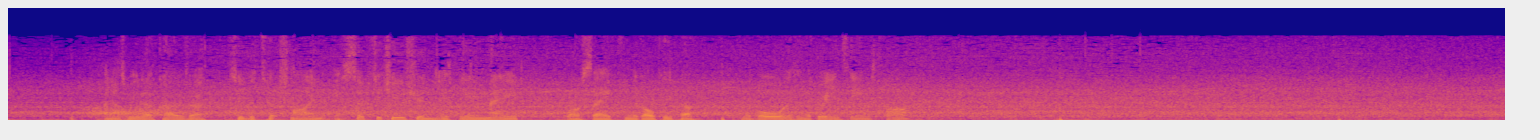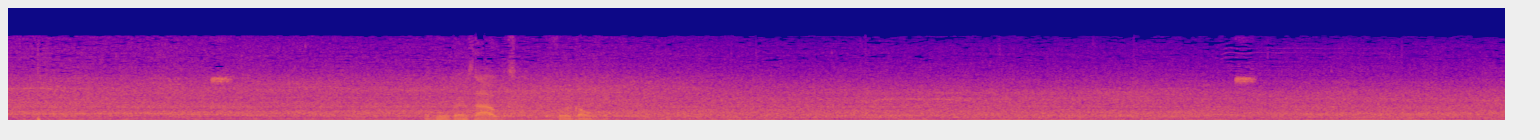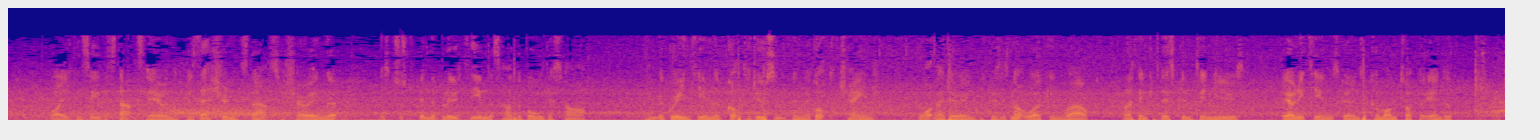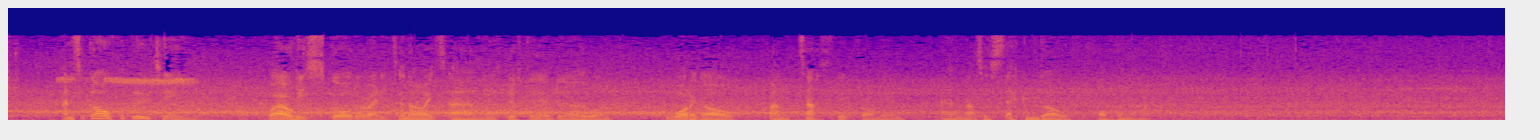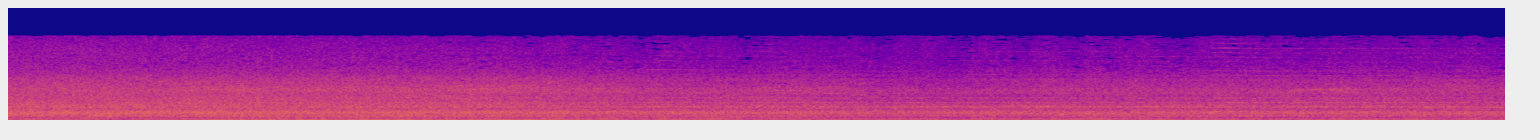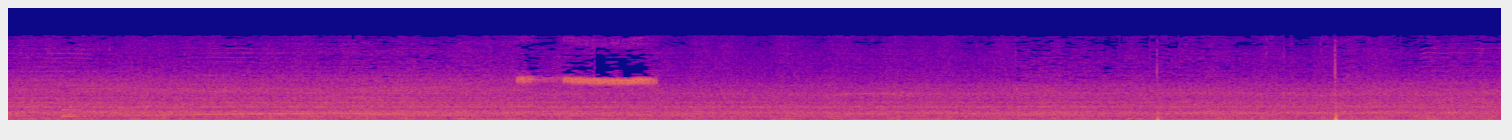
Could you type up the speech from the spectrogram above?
and as we look over to the touchline, a substitution is being made. Well saved from the goalkeeper. And the ball is in the green team's half. The ball goes out for a goal kick. Well, you can see the stats here, and the possession stats are showing that it's just been the blue team that's had the ball this half. I think the green team, they've got to do something, they've got to change what they're doing, because it's not working well. And I think if this continues, the only team that's going to come on top at the end of... And it's a goal for blue team. Well, he's scored already tonight, and he's just delivered another one. What a goal. Fantastic from him. And that's his second goal of the night.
